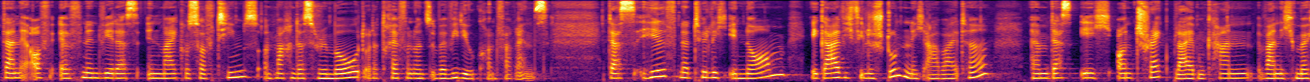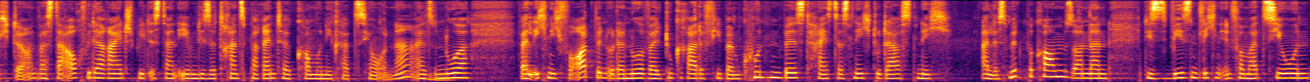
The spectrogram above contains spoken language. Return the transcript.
dann eröffnen wir das in Microsoft Teams und machen das remote oder treffen uns über Videokonferenz. Das hilft natürlich enorm, egal wie viele Stunden ich arbeite, ähm, dass ich on track bleiben kann, wann ich möchte. Und was da auch wieder reinspielt, ist dann eben diese transparente Kommunikation. Ne? Also nur, weil ich nicht vor Ort bin oder nur, weil du gerade viel beim Kunden bist, heißt das nicht, du darfst nicht alles mitbekommen, sondern diese wesentlichen Informationen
